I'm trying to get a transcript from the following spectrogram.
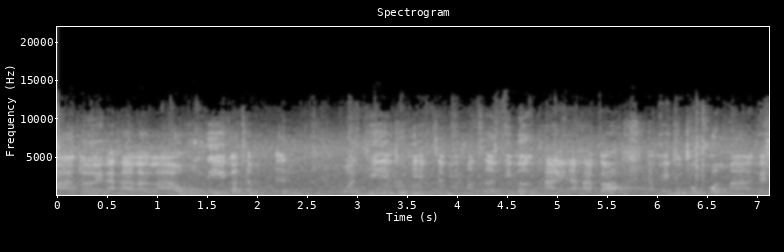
มากเลยนะคะ แล้วแล้วพรุ่งนี้ก็จะเป็นวันที่ 2PM จะมีคอนเสิร์ตที่เมืองไทยนะคะ ก็อยากให้ทุกๆ คนมากัน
